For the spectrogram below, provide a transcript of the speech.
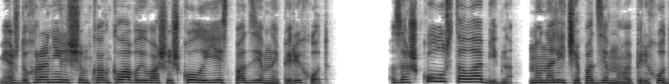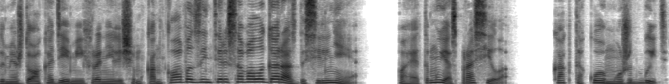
«Между хранилищем Конклава и вашей школой есть подземный переход». За школу стало обидно, но наличие подземного перехода между Академией и хранилищем Конклава заинтересовало гораздо сильнее. Поэтому я спросила. Как такое может быть?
